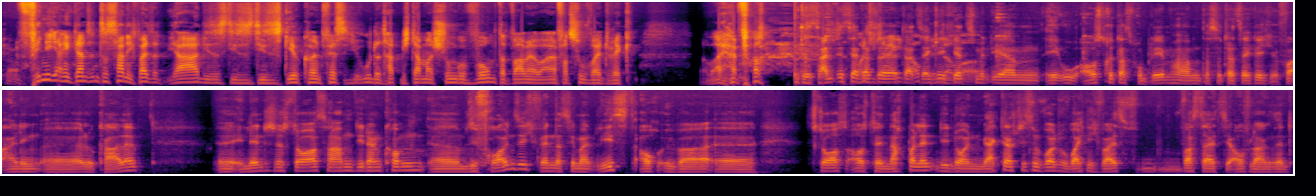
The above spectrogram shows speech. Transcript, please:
Klar. Finde ich eigentlich ganz interessant. Ich weiß, ja, dieses, dieses, dieses Geocoin-Fest EU, das hat mich damals schon gewurmt, das war mir aber einfach zu weit weg. Da war ich einfach, Interessant ist ja, dass auch tatsächlich jetzt mit ihrem EU-Austritt das Problem haben, dass sie tatsächlich vor allen Dingen äh, lokale äh, inländische Stores haben, die dann kommen. Ähm, sie freuen sich, wenn das jemand liest, auch über äh, Stores aus den Nachbarländern, die neuen Märkte erschließen wollen, wobei ich nicht weiß, was da jetzt die Auflagen sind.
